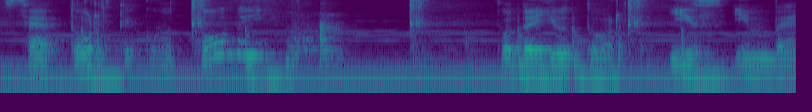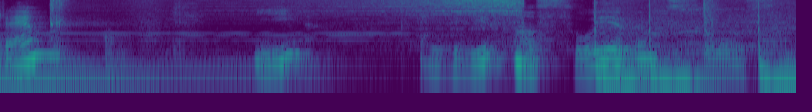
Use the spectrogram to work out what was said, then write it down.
Все, тортик готовий. Подаю торт із імбирем і, звісно, соєвим соусом.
